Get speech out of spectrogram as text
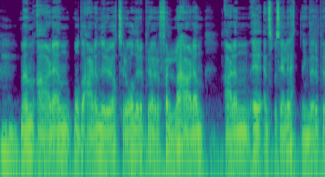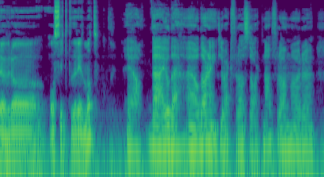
Mm. Men er det, en, måte, er det, en, rød tråd dere prøver å følge? Er det en, er det en, en, spesiell retning dere prøver å, å, sikte dere inn mot? Ja, det er jo det. Eh, og det har det egentlig vært fra starten av. Fra når eh,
